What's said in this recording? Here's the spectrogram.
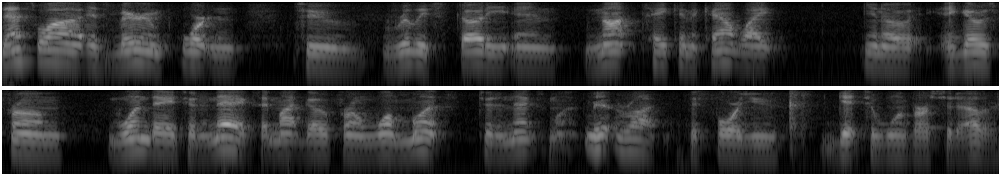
that's why it's very important to really study and not take into account like, you know, it goes from one day to the next. It might go from one month to the next month Yeah, right. before you get to one verse to the other.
